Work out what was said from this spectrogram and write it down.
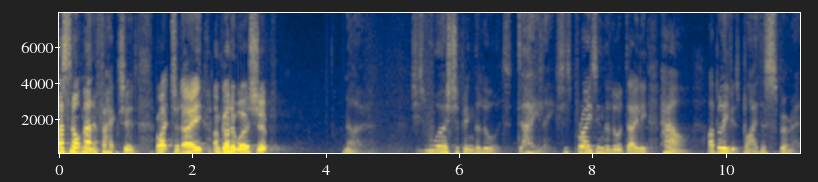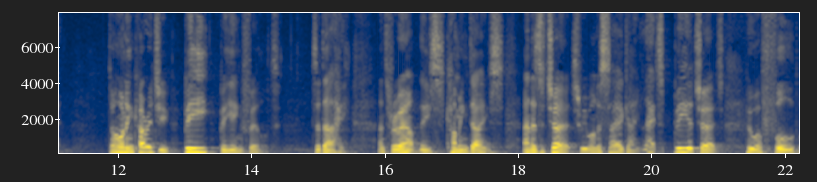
That's not manufactured. Right, today I'm going to worship. No. She's worshiping the Lord daily. She's praising the Lord daily. How? I believe it's by the Spirit. So I want to encourage you be being filled today and throughout these coming days. And as a church, we want to say again, let's be a church who are full,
